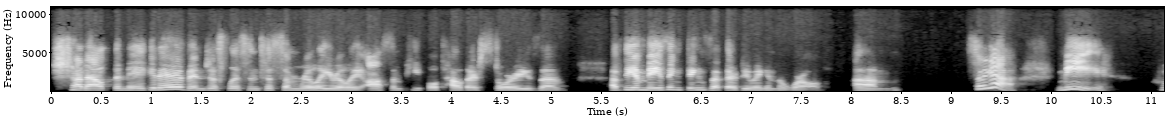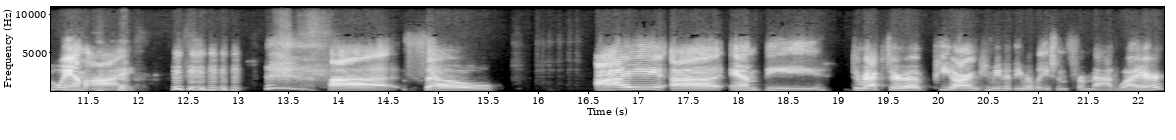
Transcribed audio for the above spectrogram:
shut out the negative and just listen to some really really awesome people tell their stories of of the amazing things that they're doing in the world. Um so yeah me who am i? Uh so i uh am the director of pr and community relations for madwire.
